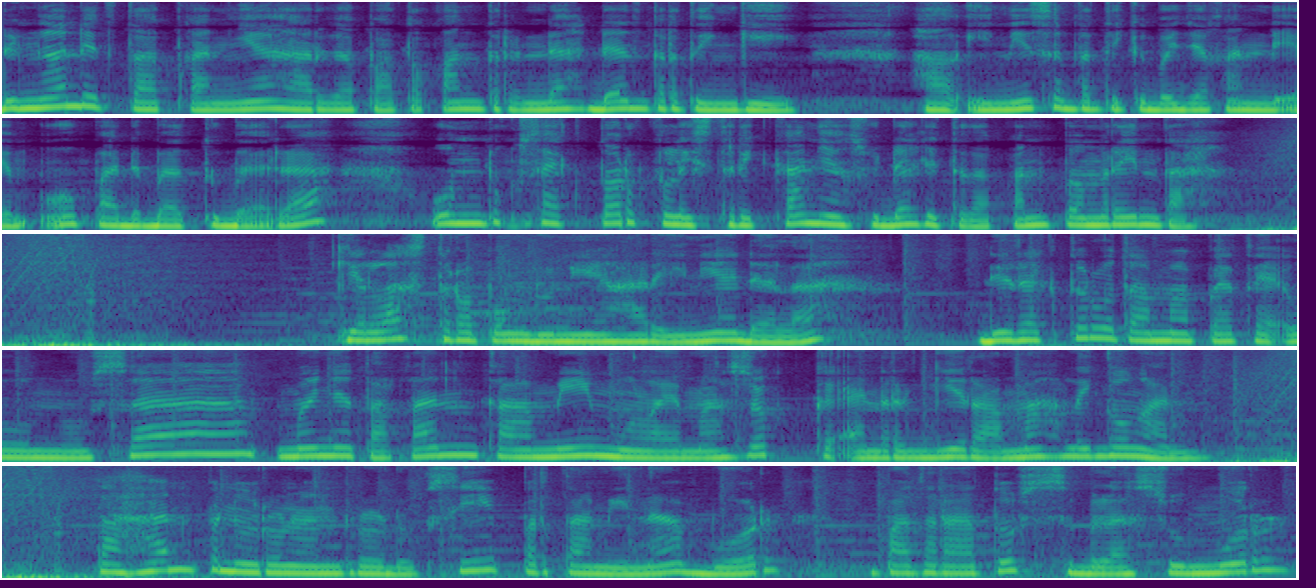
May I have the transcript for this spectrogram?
dengan ditetapkannya harga patokan terendah dan tertinggi. Hal ini seperti kebijakan DMO pada batu bara untuk sektor kelistrikan yang sudah ditetapkan pemerintah. Kilas teropong dunia hari ini adalah Direktur Utama PT Nusa menyatakan kami mulai masuk ke energi ramah lingkungan. Tahan penurunan produksi Pertamina bor 411 sumur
